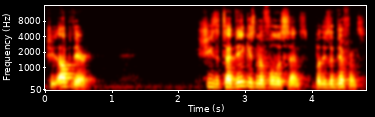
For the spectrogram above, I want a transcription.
She's up there. She's a tzaddikus in the fullest sense, but there's a difference.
